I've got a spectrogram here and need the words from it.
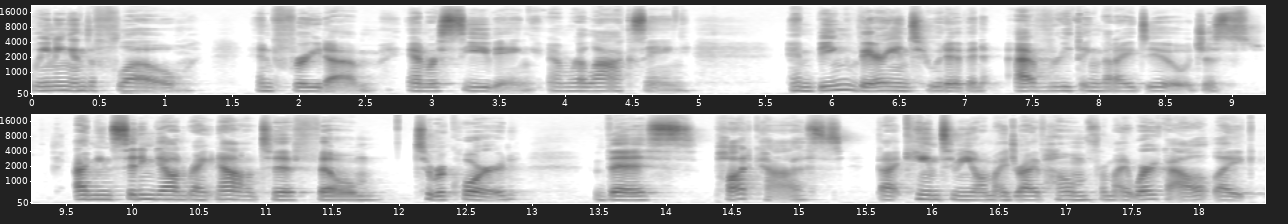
leaning into flow and freedom and receiving and relaxing and being very intuitive in everything that I do. Just, I mean, sitting down right now to film, to record this podcast that came to me on my drive home from my workout. Like,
